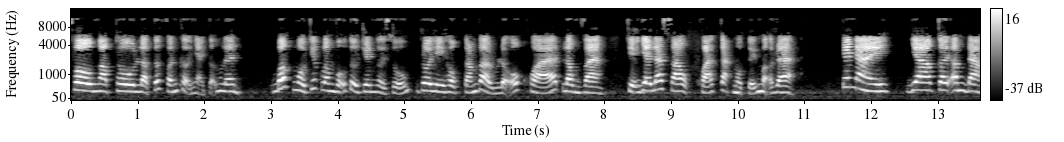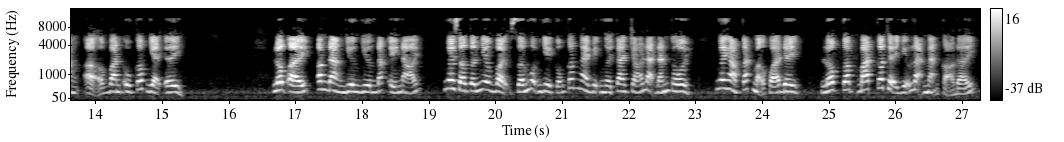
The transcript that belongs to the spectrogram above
Phù ngọc thu lập tức phấn khởi nhảy cẫng lên. Bốc một chiếc lông vũ từ trên người xuống, rồi hì hục cắm vào lỗ khóa lông vàng. Chỉ giây lát sau, khóa cạch một tuyến mở ra. Cái này do cây âm đằng ở văn u cốc dạy y. Lúc ấy, âm đằng dương dương đắc ý nói, ngươi xấu tính như vậy, sớm muộn gì cũng có ngày bị người ta trói lại đánh thôi. Ngươi học cách mở khóa đi lúc cấp bách có thể giữ lại mạng cỏ đấy.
